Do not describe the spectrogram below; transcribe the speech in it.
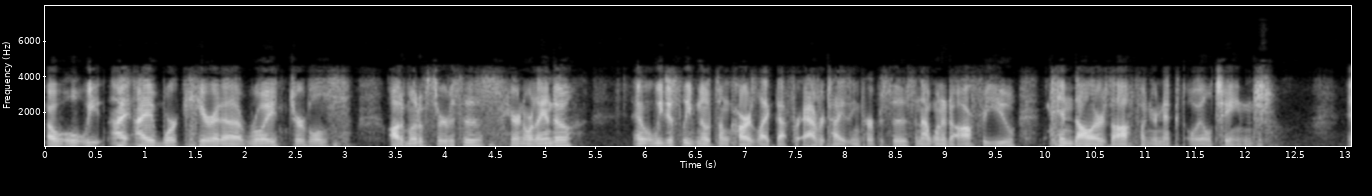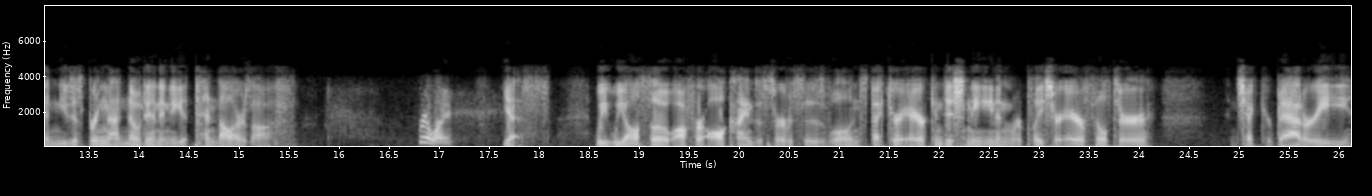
Oh, well, we I, I work here at uh, Roy Gerbils Automotive Services here in Orlando, and we just leave notes on cars like that for advertising purposes. And I wanted to offer you ten dollars off on your next oil change, and you just bring that note in and you get ten dollars off. Really? Yes. We we also offer all kinds of services. We'll inspect your air conditioning and replace your air filter, and check your battery.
